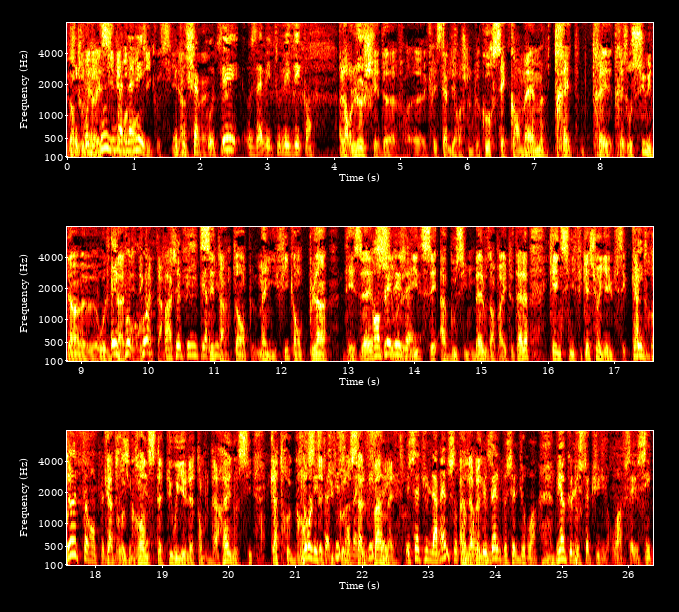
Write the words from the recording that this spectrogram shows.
dans tous les récits romantiques aussi. Et puis de chaque côté, vous avez tous les décans. Alors le chef-d'œuvre, euh, Christiane Desroches-Noblecourt, c'est quand même très très très au sud, hein, euh, au-delà des, des cataractes. C'est un temple magnifique en plein désert en sur le Nil. C'est Abou Simbel, vous en parlez tout à l'heure, qui a une signification. Il y a eu ces quatre quatre grandes statues. Oui, il y a eu la temple de la reine aussi, quatre grandes statues, colossales, 20 mètres. Les statues de la reine sont ah, encore plus belles que celles du roi. Mm. Bien que les statues du roi, c'est ces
